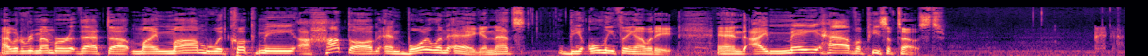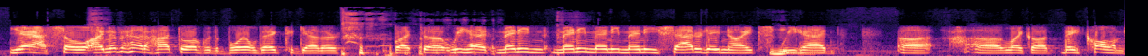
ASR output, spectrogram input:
I would remember that uh, my mom would cook me a hot dog and boil an egg, and that's the only thing I would eat. And I may have a piece of toast. Yeah, so I never had a hot dog with a boiled egg together, but uh, we had many, many, many, many Saturday nights. Mm-hmm. We had uh, uh, like a they call them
